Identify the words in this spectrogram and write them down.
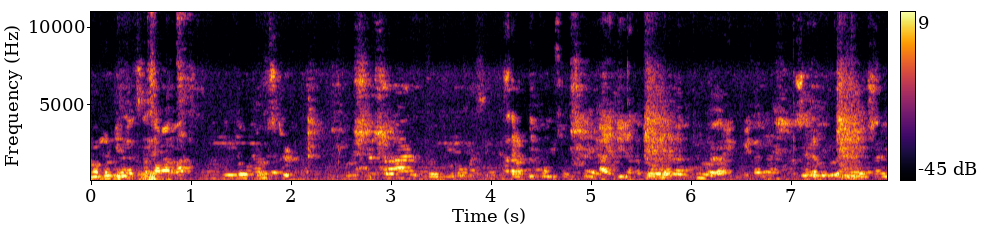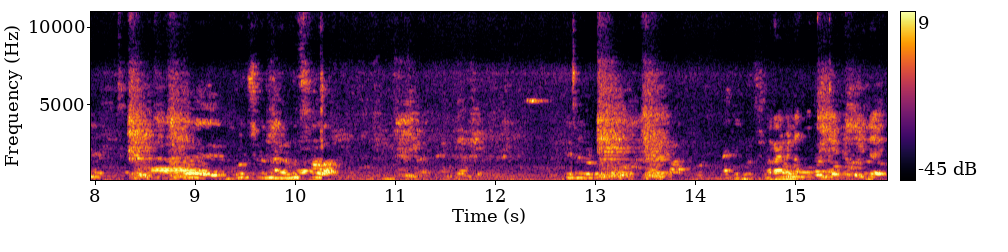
Mamon din sa Sarakat. Sarap sauce niya. Ay, hindi lang. Sarap ang sauce niya. Marami ng utang na pila eh.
